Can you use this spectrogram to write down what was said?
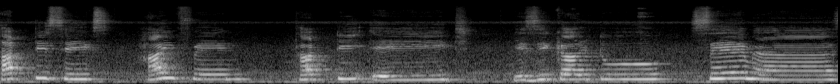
thirty six hyphen thirty eight is equal to same as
